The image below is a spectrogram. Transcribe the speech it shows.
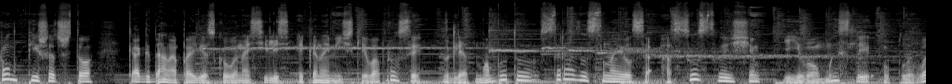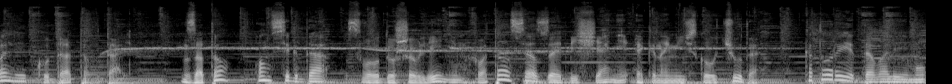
Ронг пишет, что когда на повестку выносились экономические вопросы, взгляд Мабуту сразу становился отсутствующим, и его мысли уплывали куда-то вдаль. Зато он всегда с воодушевлением хватался за обещания экономического чуда, которые давали ему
